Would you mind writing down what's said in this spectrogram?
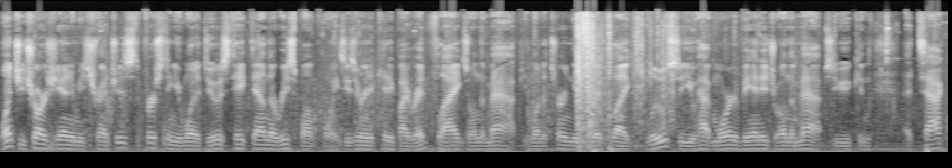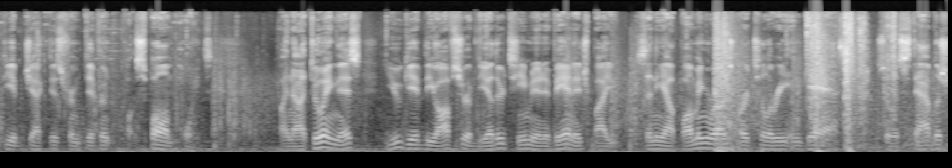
Once you charge the enemy's trenches, the first thing you want to do is take down their respawn points. These are indicated by red flags on the map. You want to turn these red flags blue so you have more advantage on the map so you can attack the objectives from different spawn points. By not doing this, you give the officer of the other team an advantage by sending out bombing runs, artillery, and gas. So establish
